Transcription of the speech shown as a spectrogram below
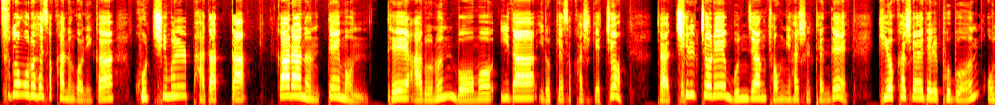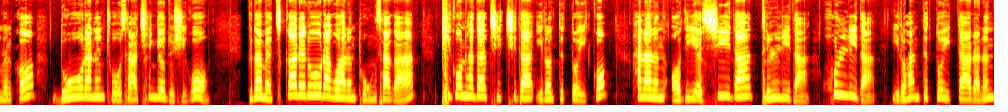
수동으로 해석하는 거니까 고침을 받았다. 까라는 때문, 대아루는 뭐뭐이다 이렇게 해석하시겠죠? 자, 7절의 문장 정리하실 텐데 기억하셔야 될 부분 오늘 거 노라는 조사 챙겨 두시고 그 다음에 츠카레루라고 하는 동사가 피곤하다, 지치다 이런 뜻도 있고 하나는 어디에 쉬다, 들리다, 홀리다 이러한 뜻도 있다라는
